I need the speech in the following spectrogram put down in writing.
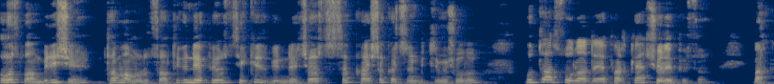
Osman bir işini tamamını 36 günde yapıyor. 8 günde çalışırsa kaçta kaçını bitirmiş olur. Bu tarz sorularda yaparken şöyle yapıyorsun. Bak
